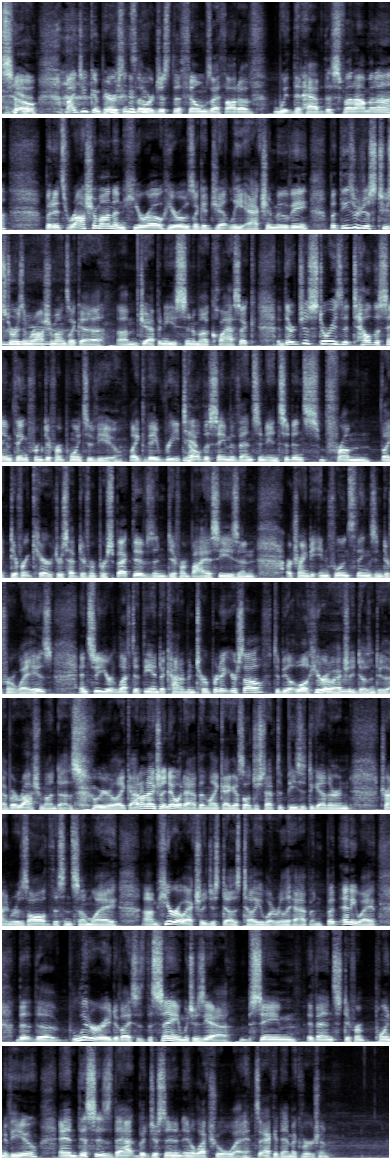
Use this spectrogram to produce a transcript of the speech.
So yeah. my two comparisons though are just the films I thought of with, that have this phenomena, but it's Rashomon and Hero. Hero is like a Jet Li action movie, but these are just two stories, yeah. and Rashomon's like a um, Japanese cinema classic. They're just stories that tell the same thing from different points of view. Like they retell yeah. the same events and incidents from like different characters have different perspectives and different biases and are trying to influence things in different ways, and so you're left at the end to kind of interpret it yourself to be like, well, Hero mm-hmm. actually doesn't do that, but Rashomon does does, where you're like, I don't actually know what happened. Like, I guess I'll just have to piece it together and try and resolve this in some way. Um, Hero actually just does tell you what really happened. But anyway, the the literary device is the same, which is yeah, same events, different point of view, and this is that, but just in an intellectual way. It's academic version.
